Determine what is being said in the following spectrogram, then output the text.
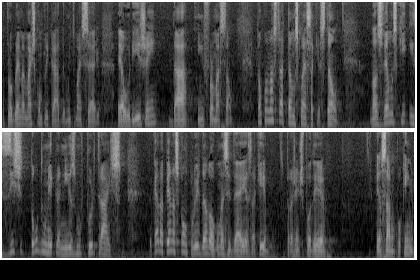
O problema é mais complicado, é muito mais sério. É a origem da informação. Então, quando nós tratamos com essa questão, nós vemos que existe todo um mecanismo por trás. Eu quero apenas concluir dando algumas ideias aqui, para a gente poder pensar um pouquinho,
